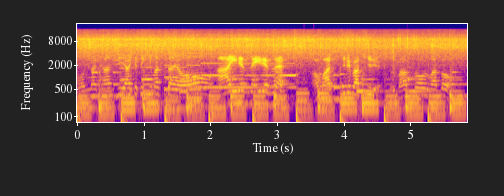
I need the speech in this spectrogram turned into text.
こんな感じで焼けてきましたよ。ああいいですねいいですね。あバッチリバッチリ。まそううまそう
